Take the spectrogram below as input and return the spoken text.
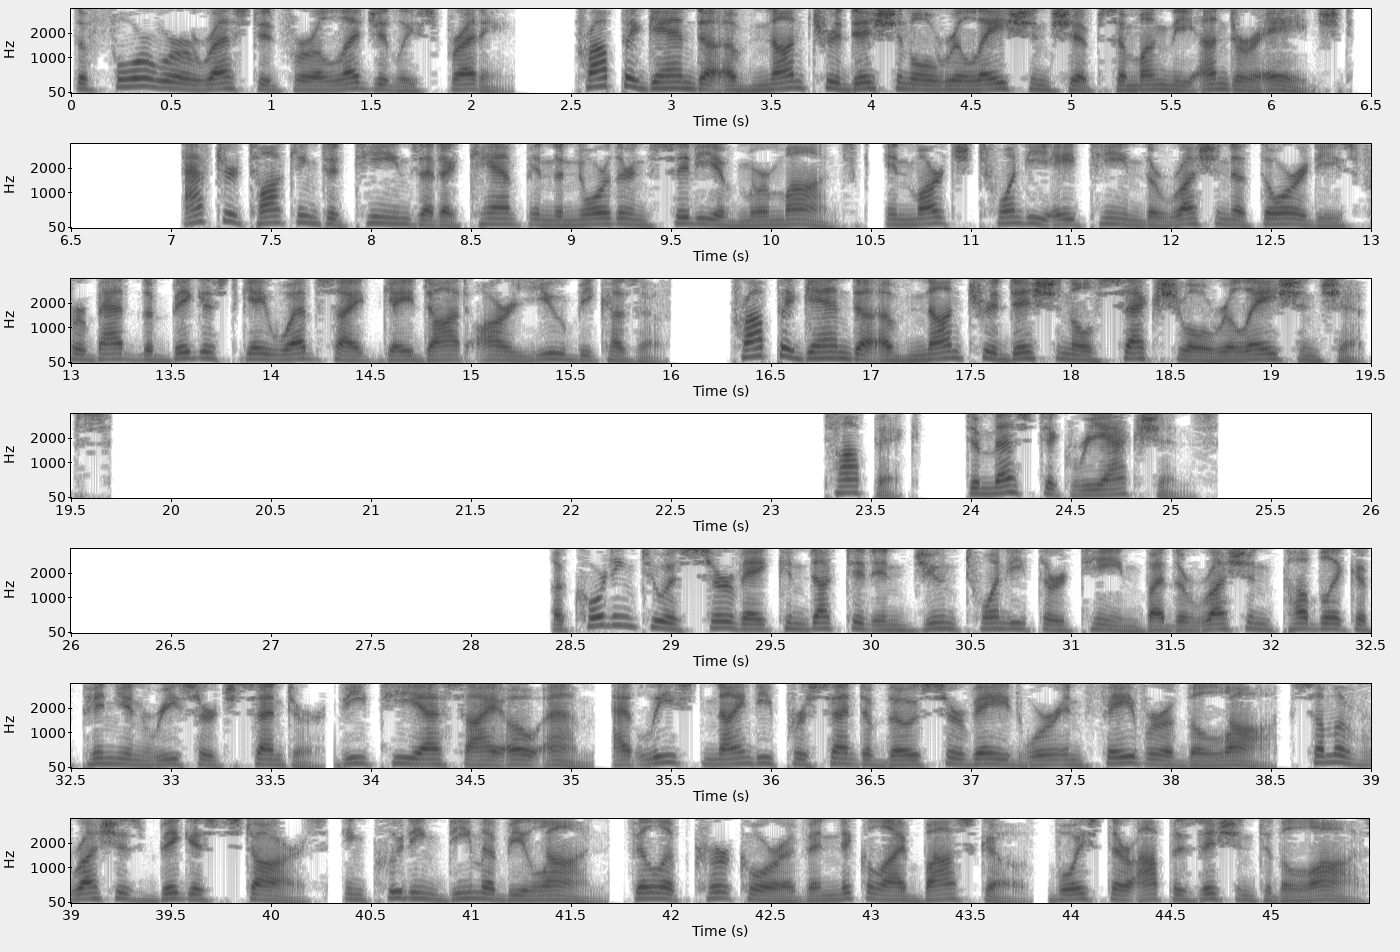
The four were arrested for allegedly spreading propaganda of non-traditional relationships among the underaged after talking to teens at a camp in the northern city of Murmansk, in March 2018 the Russian authorities forbade the biggest gay website gay.ru because of "...propaganda of non-traditional sexual relationships". Domestic reactions According to a survey conducted in June 2013 by the Russian Public Opinion Research Center (VTSIOM), at least 90% of those surveyed were in favor of the law. Some of Russia's biggest stars, including Dima Bilan, Philip Kirkorov, and Nikolai Baskov, voiced their opposition to the laws.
